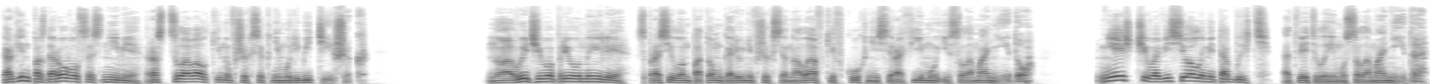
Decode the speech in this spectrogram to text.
Каргин поздоровался с ними, расцеловал кинувшихся к нему ребятишек. «Ну а вы чего приуныли?» — спросил он потом горюнившихся на лавке в кухне Серафиму и Соломониду. «Не с чего веселыми-то быть», — ответила ему Соломонида.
